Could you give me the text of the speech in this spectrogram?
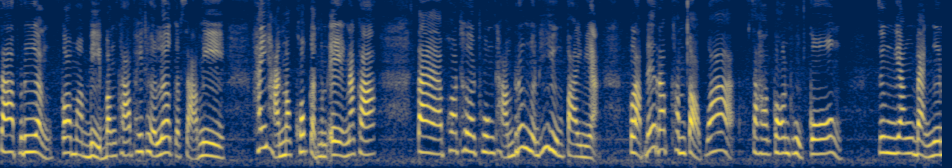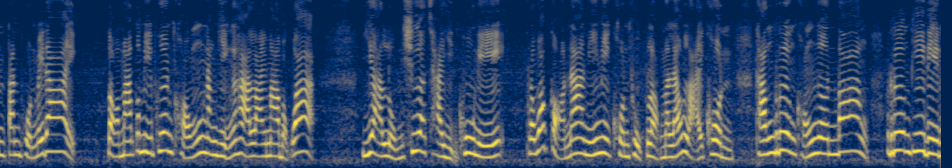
ทราบเรื่อง ก็มาบีบบังคับให้เธอเลิกกับสามี ให้หันมาคบกับตนเองนะคะแต่พอเธอทวงถามเรื่องเงินที่ยืมไปเนี่ย กลับได้รับคำตอบว่าสหกรณ์ถูกโกง จึงยังแบ่งเงินปันผลไม่ได้ ต่อมาก็มีเพื่อนของนางหญิงอะค่ะไลน์มาบอกว่า อย่าหลงเชื่อชายหญิงคู่นี้ เพราะว่าก่อนหน้านี้มีคนถูกหลอกมาแล้วหลายคน ทั้งเรื่องของเงินบ้าง เรื่องที่ดิน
